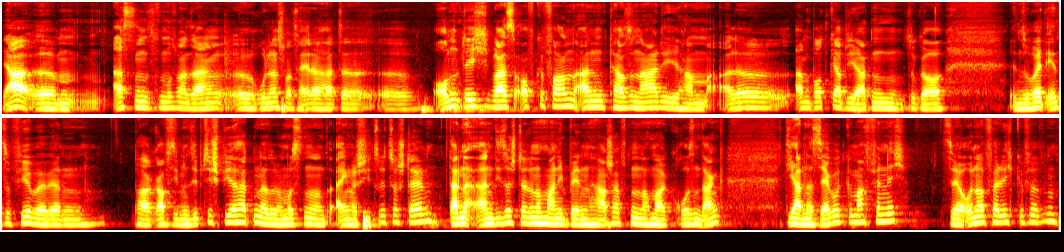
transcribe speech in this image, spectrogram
ja, ähm, erstens muss man sagen, äh, Roland Schwarzheide hatte äh, ordentlich was aufgefahren an Personal. Die haben alle an Bord gehabt. Die hatten sogar insoweit ein zu viel, weil wir ein Paragraph 77 Spiel hatten. Also wir mussten uns eigene Schiedsrichter stellen. Dann an dieser Stelle nochmal an die beiden Herrschaften nochmal großen Dank. Die haben das sehr gut gemacht, finde ich. Sehr unauffällig gepfiffen.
